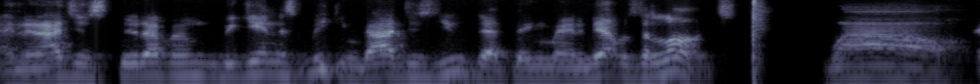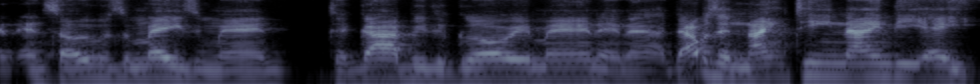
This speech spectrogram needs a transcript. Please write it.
And then I just stood up and began to speak, and God just used that thing, man. And that was the launch. Wow. And, and so it was amazing, man. To God be the glory, man. And uh, that was in 1998.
